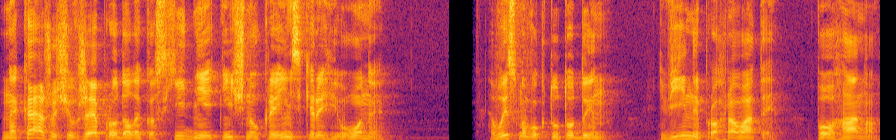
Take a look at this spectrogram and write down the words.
не кажучи вже про далекосхідні етнічно українські регіони. Висновок тут один: війни програвати погано.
